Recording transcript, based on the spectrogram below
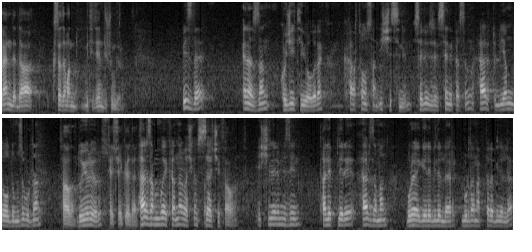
ben de daha kısa zaman biteceğini düşünmüyorum. Biz de en azından Kocaeli TV olarak Kartonsan işçisinin, Selüloze Sendikası'nın her türlü yanında olduğumuzu buradan Sağ olun. duyuruyoruz. Teşekkür ederim. Her zaman bu ekranlar başkanım size açık. Sağ olun. İşçilerimizin talepleri her zaman buraya gelebilirler, buradan aktarabilirler.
